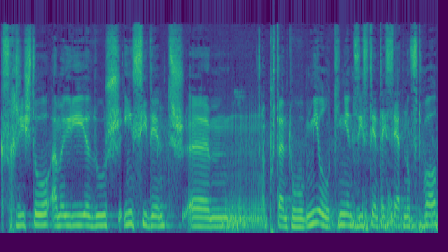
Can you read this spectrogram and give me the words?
que se registou a maioria dos incidentes, eh, portanto 1577 no futebol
